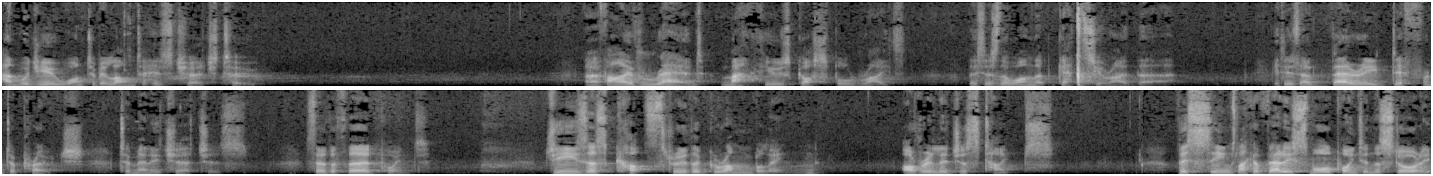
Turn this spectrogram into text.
And would you want to belong to his church too? Now, if I've read Matthew's gospel right, this is the one that gets you right there. It is a very different approach to many churches. So, the third point Jesus cuts through the grumbling of religious types. This seems like a very small point in the story,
